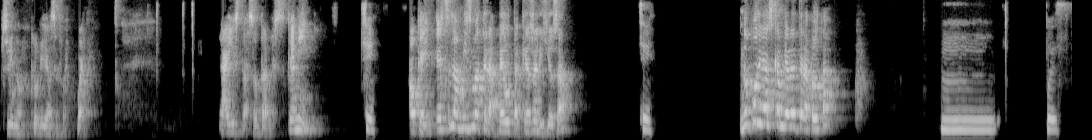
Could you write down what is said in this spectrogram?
Sí, no, creo que ya se fue. Bueno. Ahí estás, otra vez. Kenny. Sí. Ok, ¿esta es la misma terapeuta que es religiosa? Sí. ¿No podrías cambiar de terapeuta? Mm, pues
